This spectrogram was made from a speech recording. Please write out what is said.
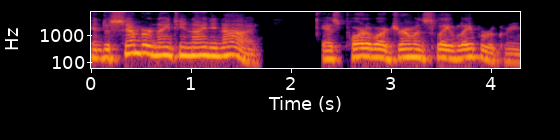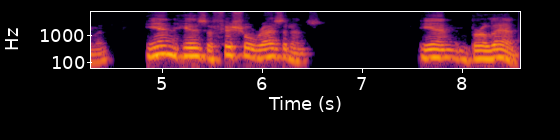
In December 1999, as part of our German slave labor agreement, in his official residence in Berlin,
